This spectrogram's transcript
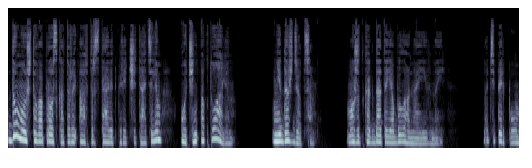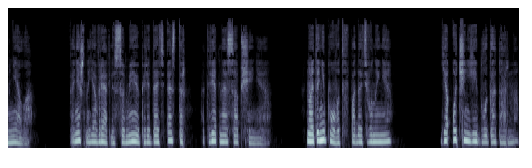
«Думаю, что вопрос, который автор ставит перед читателем, очень актуален». Не дождется. Может, когда-то я была наивной, но теперь поумнела. Конечно, я вряд ли сумею передать Эстер ответное сообщение но это не повод впадать в уныние. Я очень ей благодарна.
